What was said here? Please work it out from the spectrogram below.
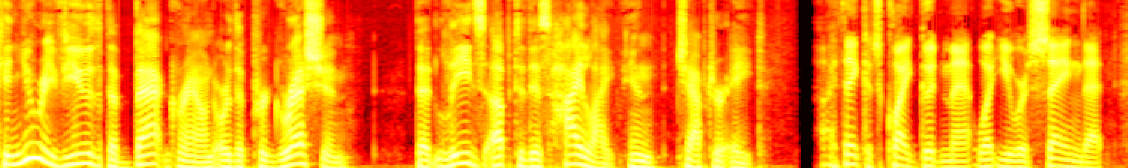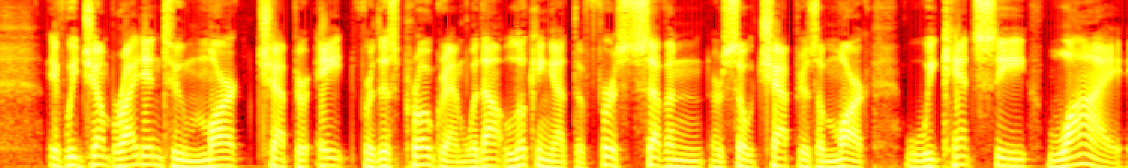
Can you review the background or the progression that leads up to this highlight in chapter 8? I think it's quite good, Matt, what you were saying that if we jump right into Mark chapter 8 for this program without looking at the first seven or so chapters of Mark, we can't see why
